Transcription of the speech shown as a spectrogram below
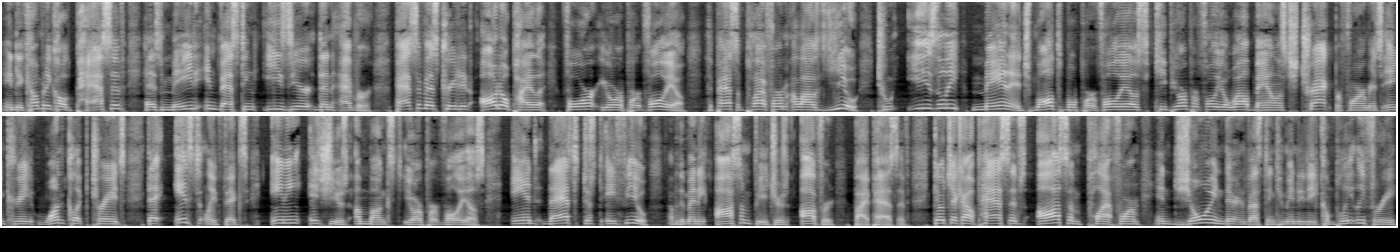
And a company called Passiv has made investing easier than ever. Passiv has created autopilot for your portfolio. The Passiv platform allows you to easily manage multiple portfolios, keep your portfolio well balanced, track performance, and create one click trades that instantly fix any issues amongst your portfolios. And that's just a few of the many awesome features offered by Passiv. Go check out Passiv's awesome platform and join their investing community completely free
